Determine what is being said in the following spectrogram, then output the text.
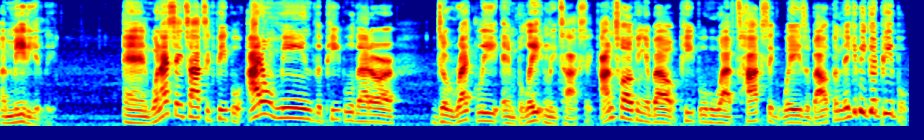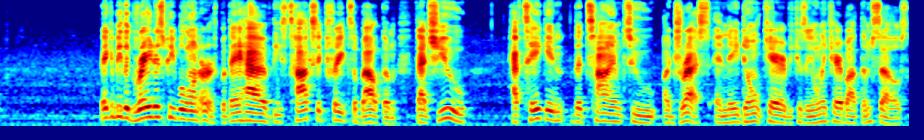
immediately. And when I say toxic people, I don't mean the people that are directly and blatantly toxic. I'm talking about people who have toxic ways about them. They could be good people. They could be the greatest people on earth, but they have these toxic traits about them that you have taken the time to address and they don't care because they only care about themselves.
